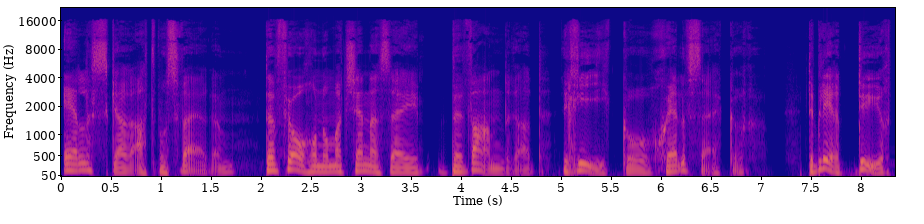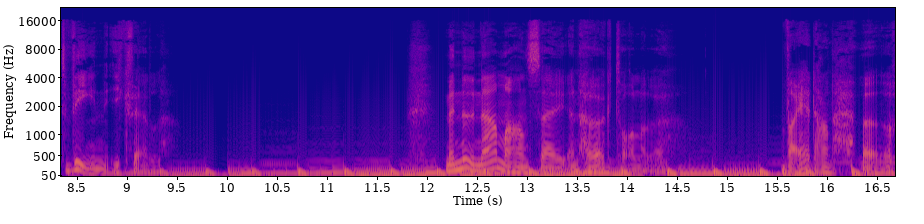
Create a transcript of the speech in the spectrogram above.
älskar atmosfären. Den får honom att känna sig bevandrad, rik och självsäker. Det blir ett dyrt vin ikväll. Men nu närmar han sig en högtalare. Vad är det han hör?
